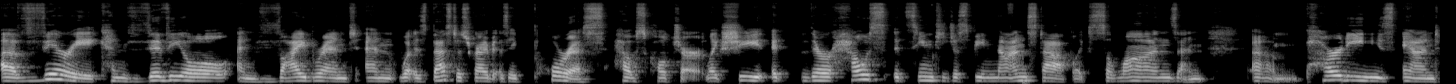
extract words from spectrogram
a very convivial and vibrant and what is best described as a porous house culture. Like she, it, their house, it seemed to just be nonstop, like salons and um, parties and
